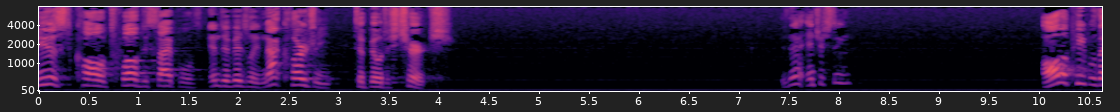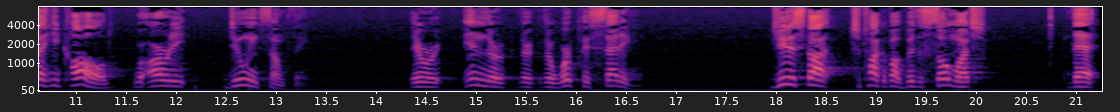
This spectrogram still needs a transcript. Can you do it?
Jesus called 12 disciples individually, not clergy, to build his church. Isn't that interesting? All the people that he called were already doing something. They were in their, their, their workplace setting. Jesus thought to talk about business so much that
